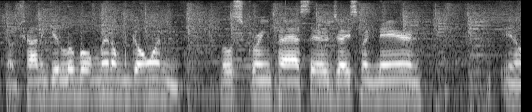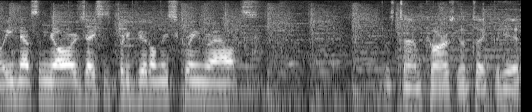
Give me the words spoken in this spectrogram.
you know trying to get a little momentum going, and a little screen pass there, Jason McNair, and you know eating up some yards. Jason's pretty good on these screen routes. This time Carr's going to take the hit.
